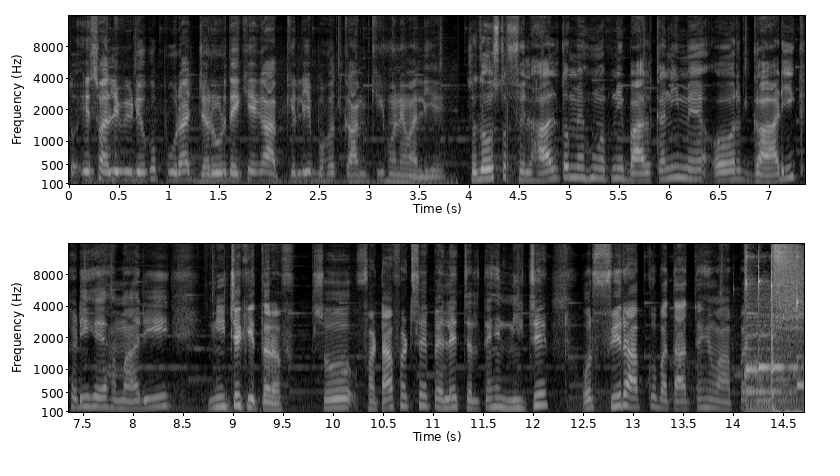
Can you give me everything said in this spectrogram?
तो इस वाली वीडियो को पूरा ज़रूर देखिएगा, आपके लिए बहुत काम की होने वाली है। तो दोस्तों, फ़िलहाल तो मैं हूँ अपनी बालकनी में और गाड़ी खड़ी है हमारी नीचे की तरफ़। सो फटाफट से पहले चलते हैं नीचे और फिर आपको बताते हैं वहाँ पर।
